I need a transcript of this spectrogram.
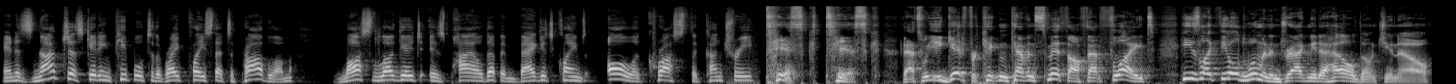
and it's not just getting people to the right place that's a problem. Lost luggage is piled up in baggage claims all across the country. Tisk, tisk. That's what you get for kicking Kevin Smith off that flight. He's like the old woman in Drag Me to Hell, don't you know?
